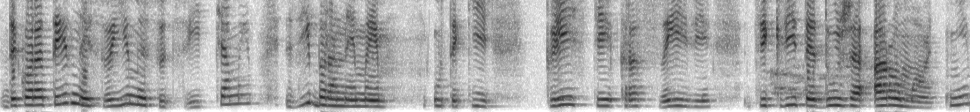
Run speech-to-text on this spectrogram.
декоративний своїми суцвіттями, зібраними у такі кисті, красиві. Ці квіти дуже ароматні.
